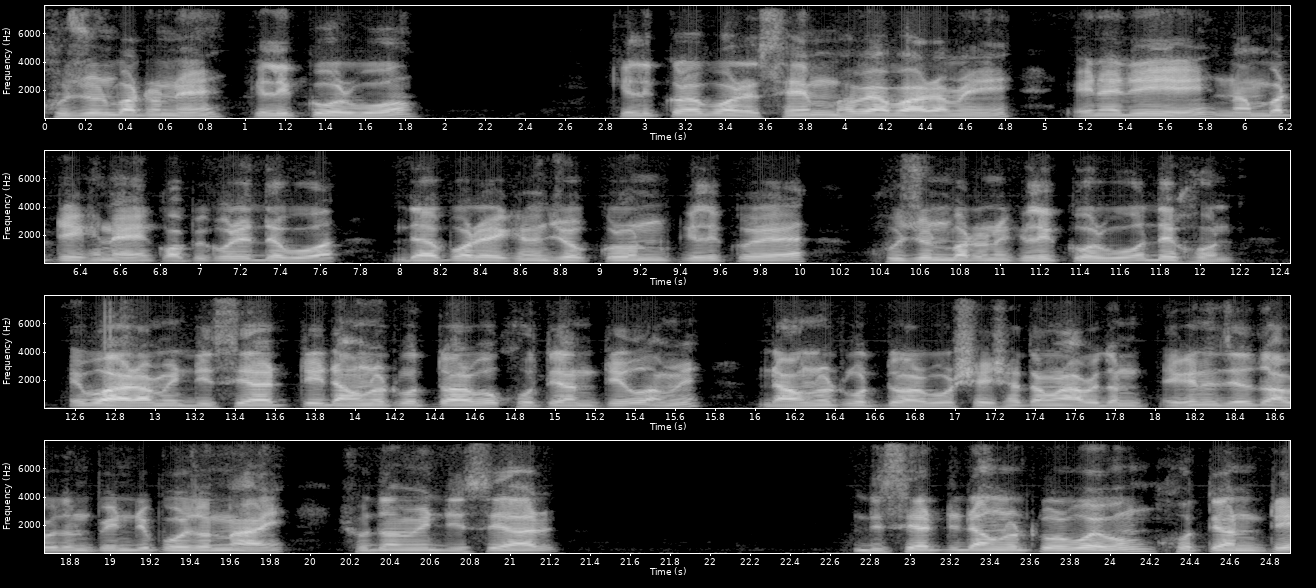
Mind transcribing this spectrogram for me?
খুঁজুন বাটনে ক্লিক করব। ক্লিক করার পরে সেমভাবে আবার আমি এনআইডি নাম্বারটি এখানে কপি করে দেব। দেওয়ার পরে এখানে যোগ করুন ক্লিক করে খুঁজুন বাটনে ক্লিক করব। দেখুন, এবার আমি ডিসিআরটি ডাউনলোড করতে পারব, খতিয়ানটিও আমি ডাউনলোড করতে পারব। সেই সাথে আমার আবেদন, এখানে যেহেতু আবেদন প্রিন্টটি প্রয়োজন নাই শুধু আমি ডিসিআর ডিসিআরটি ডাউনলোড করব এবং খতিয়ানটি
